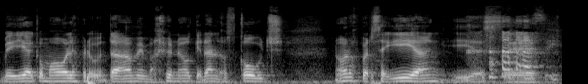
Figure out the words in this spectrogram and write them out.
Veía cómo les preguntaban, me imagino que eran los coach. ¿No? Los perseguían y, este, Sí.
